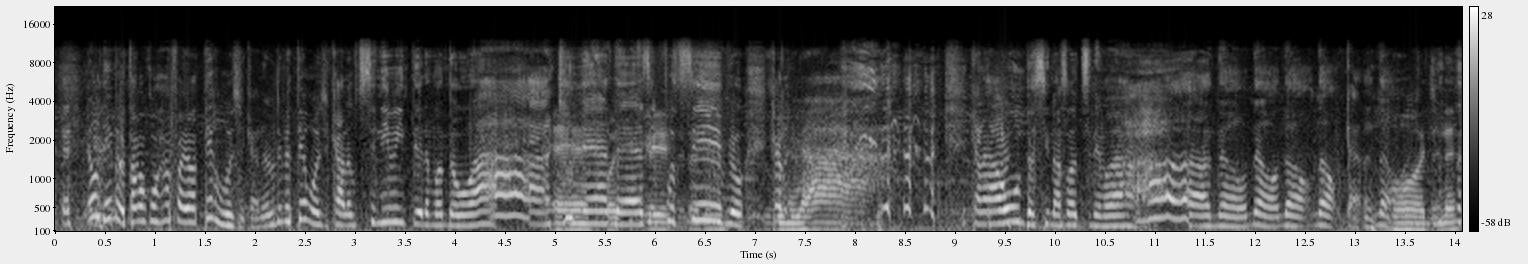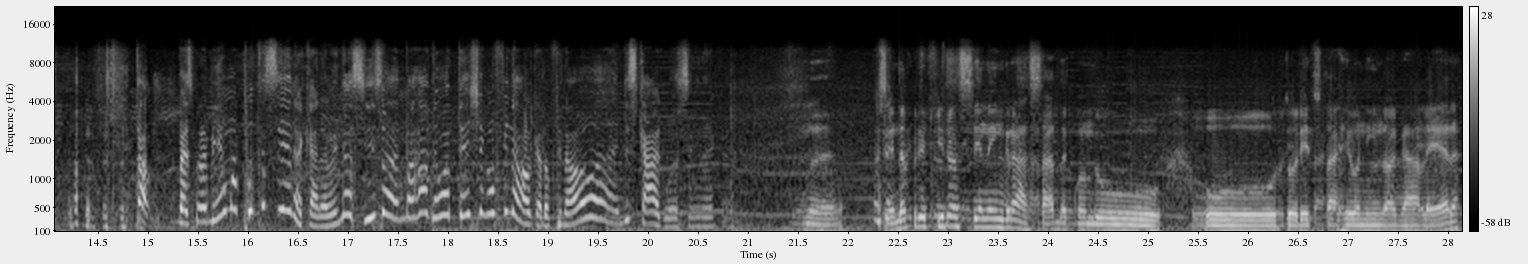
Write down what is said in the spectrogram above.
Eu lembro, eu tava com o Rafael até hoje, cara. Eu lembro até hoje, cara. O cinema inteiro mandou um Ah, que É, merda é essa? crer. Impossível! Cara, Ah, cara, a onda assim na sala de cinema. Ah, não, não, não, não, cara, não. pode, né? Tá, mas pra mim é uma puta cena, cara. Eu ainda assisto amarradão até chegar ao final, cara. O final ah, eles cagam, assim, né, cara? É. Eu ainda prefiro a cena engraçada quando o, o Toreto está reunindo a galera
